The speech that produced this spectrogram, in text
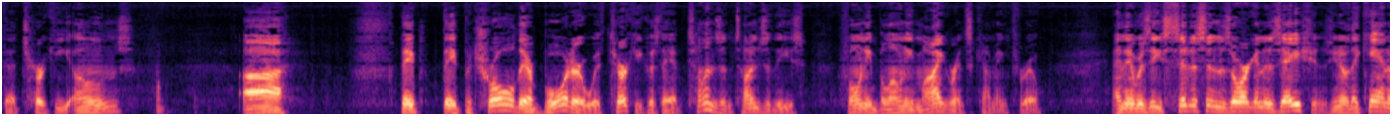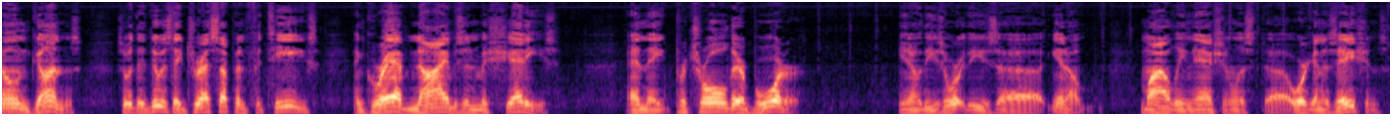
that Turkey owns. Uh, they, they patrol their border with Turkey because they have tons and tons of these phony baloney migrants coming through. And there was these citizens organizations. You know, they can't own guns. So what they do is they dress up in fatigues and grab knives and machetes and they patrol their border. You know, these, or, these, uh, you know, mildly nationalist uh, organizations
